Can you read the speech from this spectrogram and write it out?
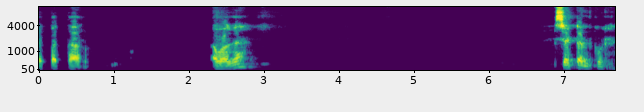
ಎಪ್ಪತ್ತಾರು. ಅವಾಗ ಸೆಟ್ ಅಂತ ಕೊಡ್ರಿ.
